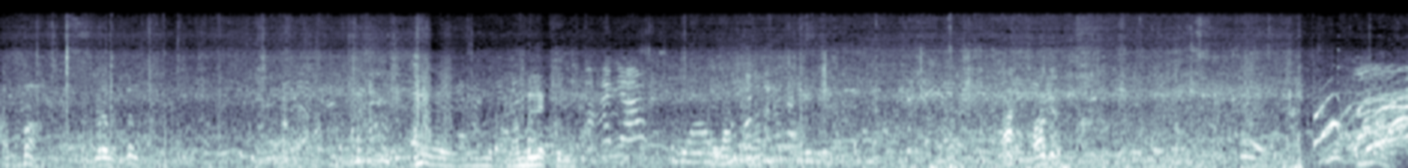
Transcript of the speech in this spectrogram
아빠. 그러면 이건. 아니, 아니, 아닙니다. 양블랙군. 아니야. 아, 아들. 엄마.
